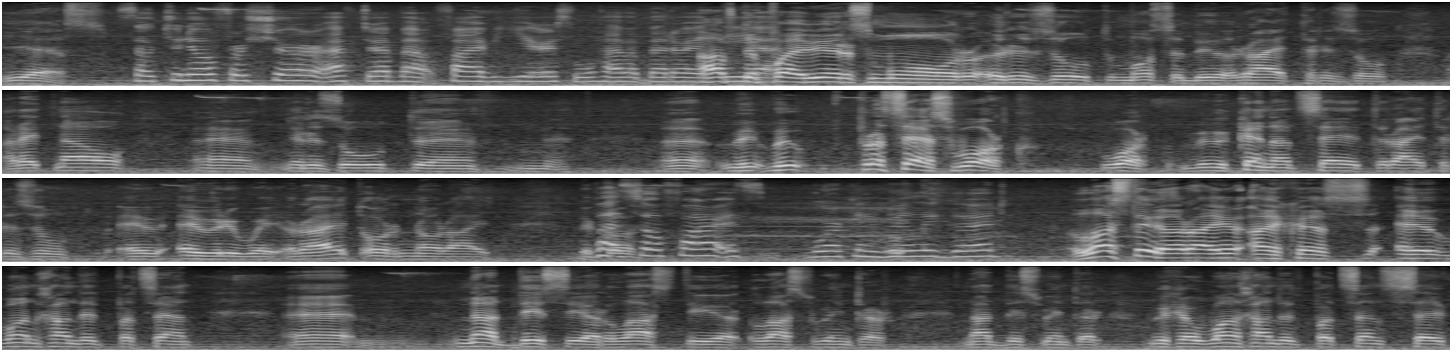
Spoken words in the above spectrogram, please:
Yes. So to know for sure, after about five years, we'll have a better idea. After five years, more result must be right result. Right now, uh, result uh, uh, we, we process work work. We cannot say it right result every way, right or no right. But so far, it's working really good. Last year I, I has 100%, uh, not this year, last year, last winter, not this winter. We have 100% safe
